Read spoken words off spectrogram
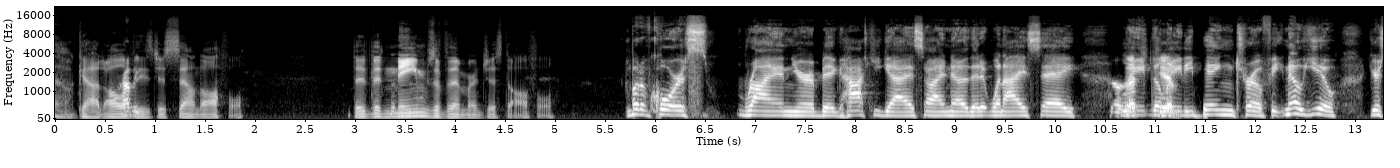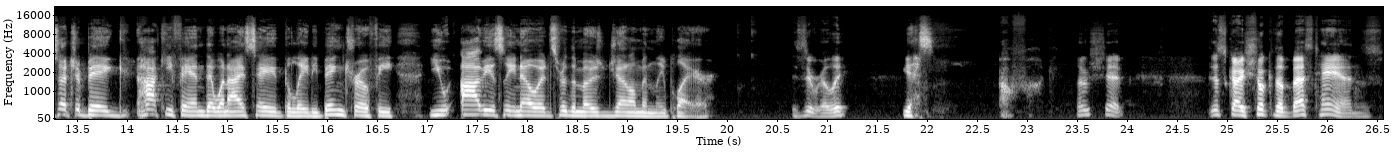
Oh God, all Probably- of these just sound awful. The the names of them are just awful. But of course, Ryan, you're a big hockey guy, so I know that when I say No, la- the Jim. Lady Byng Trophy, no, you, you're such a big hockey fan that when I say the Lady Byng Trophy, you obviously know it's for the most gentlemanly player. Is it really? Yes. Oh fuck. No shit. This guy shook the best hands.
